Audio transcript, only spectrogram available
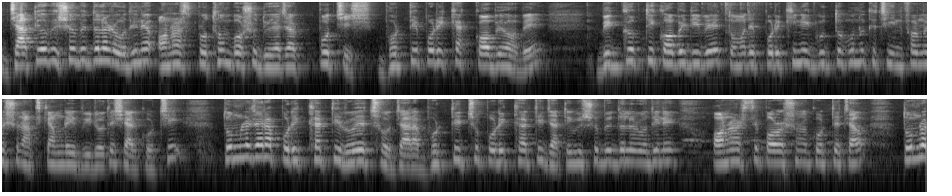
জাতীয় বিশ্ববিদ্যালয়ের অধীনে অনার্স প্রথম বর্ষ দুই হাজার পঁচিশ ভর্তি পরীক্ষা কবে হবে? বিজ্ঞপ্তি কবে দিবে? তোমাদের পরীক্ষা নিয়ে গুরুত্বপূর্ণ কিছু ইনফরমেশন আজকে আমরা এই ভিডিওতে শেয়ার করছি। তোমরা যারা পরীক্ষার্থী রয়েছো, যারা ভর্তি ইচ্ছুক পরীক্ষার্থী, জাতীয় বিশ্ববিদ্যালয়ের অধীনে অনার্সে পড়াশোনা করতে চাও, তোমরা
